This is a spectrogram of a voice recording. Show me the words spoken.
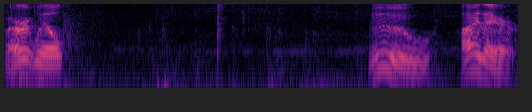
Fire at will. Ooh, hi there.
